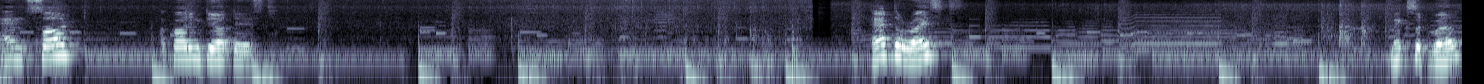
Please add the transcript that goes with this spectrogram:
and salt according to your taste. Add the rice. Mix it well.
